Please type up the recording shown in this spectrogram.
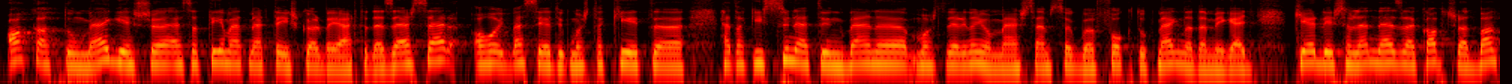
akadtunk meg, és ezt a témát, mert te is körbejártad ezerszer, ahogy beszéltük most a két, hát a kis szünetünkben, most azért nagyon más szemszögből fogtuk meg, na de még egy kérdésem lenne ezzel kapcsolatban,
